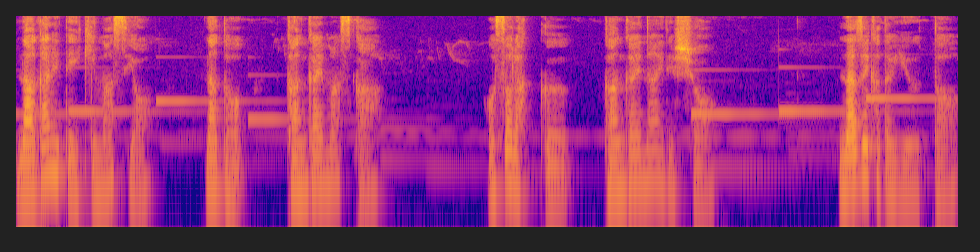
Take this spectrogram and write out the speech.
流れていきますよ、など考えますか？おそらく考えないでしょう。なぜかというと、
